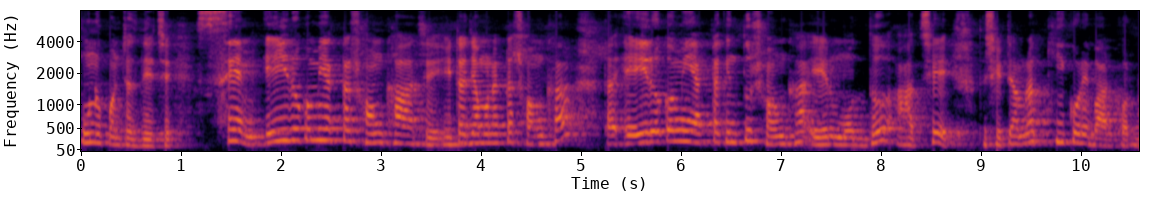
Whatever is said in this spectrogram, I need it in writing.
উনপঞ্চাশ দিয়েছে। সেম এই রকমই একটা সংখ্যা আছে। এটা যেমন একটা সংখ্যা, তা এই রকমই একটা কিন্তু সংখ্যা এর মধ্যে আছে। তো সেটা আমরা কি করে বার করব?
